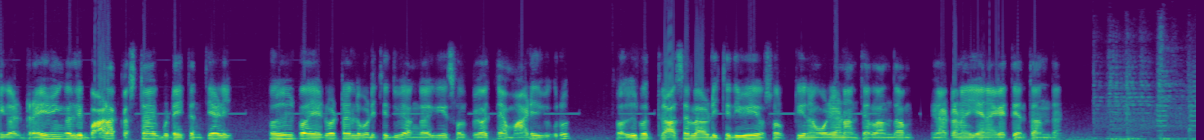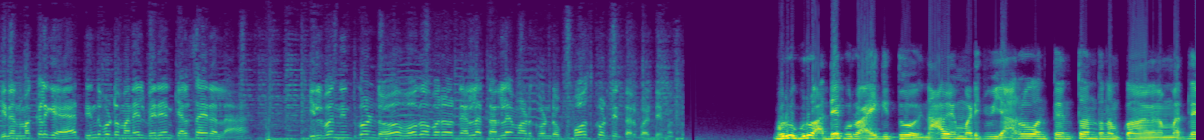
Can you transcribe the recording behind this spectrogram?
ಈಗ ಡ್ರೈವಿಂಗ್ ಅಲ್ಲಿ ಬಹಳ ಕಷ್ಟ ಆಗ್ಬಿಟ್ಟೈತೆ ಅಂತ ಹೇಳಿ ಸ್ವಲ್ಪ ಎಡ್ವರ್ಟ್ ಅಲ್ಲಿ ಹೊಡಿತಿದ್ವಿ. ಹಂಗಾಗಿ ಸ್ವಲ್ಪ ಯೋಚನೆ ಮಾಡಿದ್ವಿ ಗುರು. ಸ್ವಲ್ಪ ತ್ರಾಸ ಎಲ್ಲ ಹೊಡಿತಿದ್ವಿ. ಸ್ವಲ್ಪ ಕ್ಲೀನ್ ಹೊಡೆಯೋಣ ಅಂತೆಲ್ಲ ಅಂದ. ಯಾಕಣ ಏನಾಗೈತಿ ಅಂತ ಅಂದ. ಈ ನನ್ನ ಮಕ್ಕಳಿಗೆ ತಿಂದ್ಬಿಟ್ಟು ಮನೇಲಿ ಬೇರೆ ಏನ್ ಕೆಲಸ ಇರಲ್ಲ. ಇಲ್ಲಿ ಬಂದು ನಿಂತ್ಕೊಂಡು ಹೋಗೋ ಬರೋರ್ನೆಲ್ಲ ತರಲೆ ಮಾಡ್ಕೊಂಡು ಪೋಸ್ ಕೊಡ್ತಿರ್ತಾರೆ ಬಡ್ಡಿ ಮಕ್ಕಳು ಗುರು ಗುರು, ಅದೇ ಗುರು, ಆಗಿದ್ದು. ನಾವ್ ಮಾಡಿದ್ವಿ? ಯಾರೋ ಅಂತ ಅಂತ ನಮ್ ನಮ್ ಮೊದ್ಲೇ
